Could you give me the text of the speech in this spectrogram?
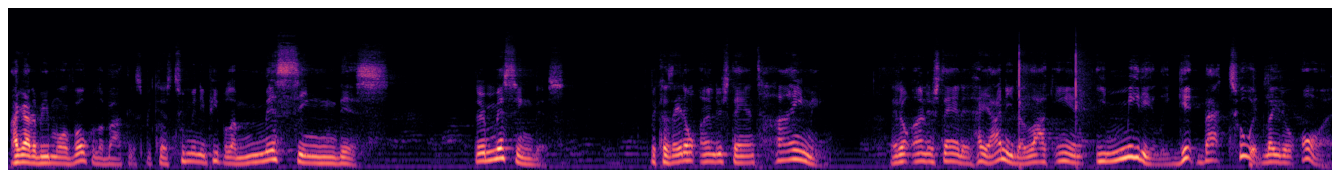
I got to be more vocal about this because too many people are missing this. They're missing this because they don't understand timing. They don't understand that, hey, I need to lock in immediately, get back to it later on.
